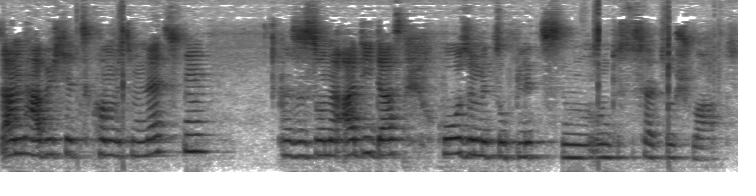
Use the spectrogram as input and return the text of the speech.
Dann habe ich jetzt, kommen wir zum letzten. Das ist so eine Adidas Hose mit so Blitzen und es ist halt so schwarz.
